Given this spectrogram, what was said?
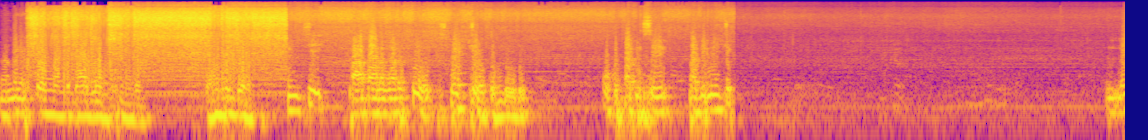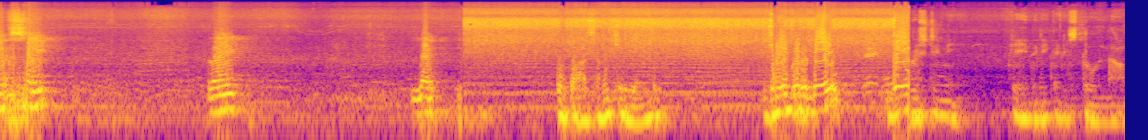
నల్లగా చూడండి బాగా వచ్చింది నుంచి పాదాల వరకు స్ట్రెచ్ అవుతుంది ఇది. ఒక పది సే పది నుంచి లెఫ్ట్ సైడ్ రైట్ లెఫ్ట్ ఉపాసన చేయండి జయ గురుదేవ్. దృష్టిని కేంద్రీకరిస్తూ ఉన్నాం.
